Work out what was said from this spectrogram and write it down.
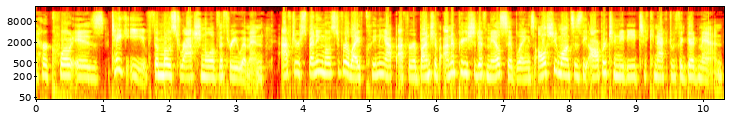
Her quote is, Take Eve, the most rational of the three women. After spending most of her life cleaning up after a bunch of unappreciative male siblings, all she wants is the opportunity to connect with a good man.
